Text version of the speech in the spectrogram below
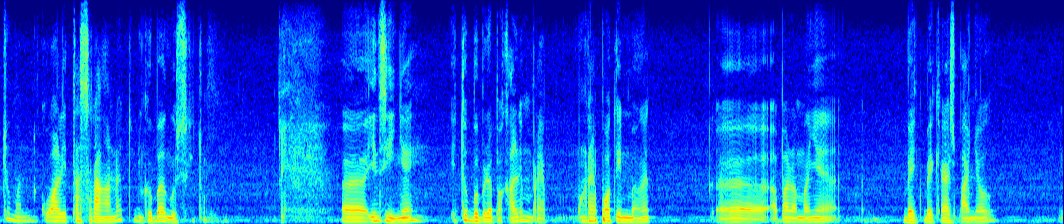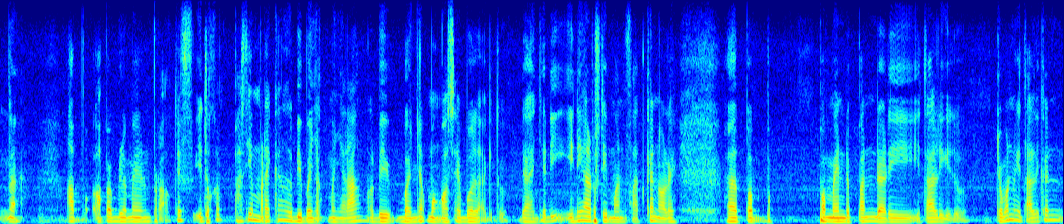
cuman kualitas serangannya itu juga bagus gitu uh, insinya itu beberapa kali merep merepotin banget uh, apa namanya back-back Spanyol. Nah, ap apabila main proaktif itu kan pasti mereka lebih banyak menyerang, lebih banyak menguasai bola gitu. Dan jadi ini harus dimanfaatkan oleh uh, pemain depan dari Italia gitu. Cuman Italia kan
